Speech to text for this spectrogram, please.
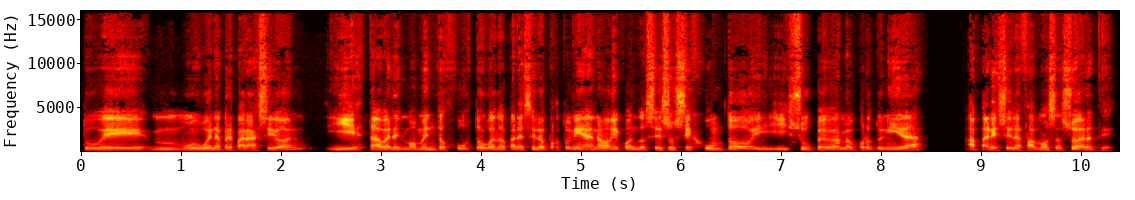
tuve muy buena preparación y estaba en el momento justo cuando apareció la oportunidad, ¿no? Y cuando eso se juntó y supe ver la oportunidad, apareció la famosa suerte.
